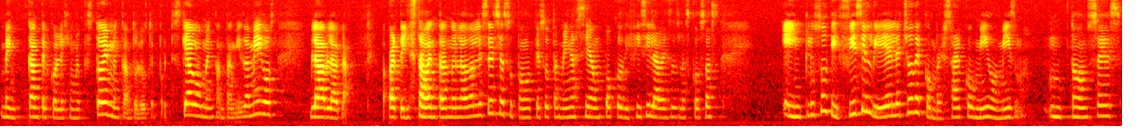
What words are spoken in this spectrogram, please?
me encanta el colegio en el que estoy, me encantan los deportes que hago, me encantan mis amigos, bla, bla, bla. Aparte ya estaba entrando en la adolescencia, supongo que eso también hacía un poco difícil a veces las cosas e incluso difícil diría el hecho de conversar conmigo misma. Entonces,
